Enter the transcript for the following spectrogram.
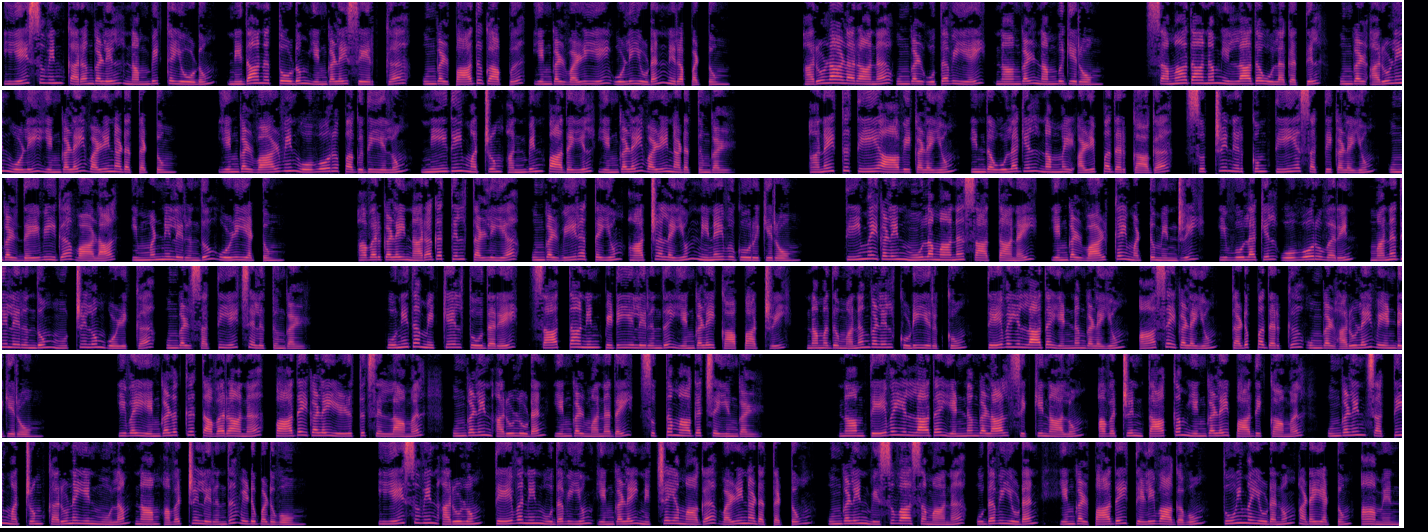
இயேசுவின் கரங்களில் நம்பிக்கையோடும் நிதானத்தோடும் எங்களை சேர்க்க உங்கள் பாதுகாப்பு எங்கள் வழியை ஒளியுடன் நிரப்பட்டும். அருளாளரான உங்கள் உதவியை நாங்கள் நம்புகிறோம். சமாதானம் இல்லாத உலகத்தில் உங்கள் அருளின் ஒளி எங்களை வழிநடத்தட்டும். எங்கள் வாழ்வின் ஒவ்வொரு பகுதியிலும் நீதி மற்றும் அன்பின் பாதையில் எங்களை வழி நடத்துங்கள் அனைத்து தீய ஆவிகளையும் இந்த உலகில் நம்மை அழிப்பதற்காக சுற்றி நிற்கும் தீய சக்திகளையும் உங்கள் தெய்வீக வாளால் இம்மண்ணிலிருந்து ஒழியட்டும். அவர்களை நரகத்தில் தள்ளிய உங்கள் வீரத்தையும் ஆற்றலையும் நினைவுகூறுகிறோம் தீமைகளின் மூலமான சாத்தானை எங்கள் வாழ்க்கை மட்டுமின்றி இவ்வுலகில் ஒவ்வொருவரின் மனதிலிருந்தும் முற்றிலும் ஒழிக்க உங்கள் சக்தியைச் செலுத்துங்கள். புனித மிக்கேல் தூதரே சாத்தானின் பிடியிலிருந்து எங்களை காப்பாற்றி நமது மனங்களில் குடியிருக்கும் தேவையில்லாத எண்ணங்களையும் ஆசைகளையும் தடுப்பதற்கு உங்கள் அருளை வேண்டுகிறோம். இவை எங்களுக்கு தவறான பாதைகளை இழுத்துச் செல்லாமல் உங்களின் அருளுடன் எங்கள் மனதை சுத்தமாகச் செய்யுங்கள். நாம் தேவையில்லாத எண்ணங்களால் சிக்கினாலும் அவற்றின் தாக்கம் எங்களை பாதிக்காமல் உங்களின் சக்தி மற்றும் கருணையின் மூலம் நாம் அவற்றிலிருந்து விடுபடுவோம். இயேசுவின் அருளும் தேவனின் உதவியும் எங்களை நிச்சயமாக வழிநடத்தட்டும். உங்களின் விசுவாசமான உதவியுடன் எங்கள் பாதை தெளிவாகவும் தூய்மையுடனும் அடையட்டும். ஆமென்.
